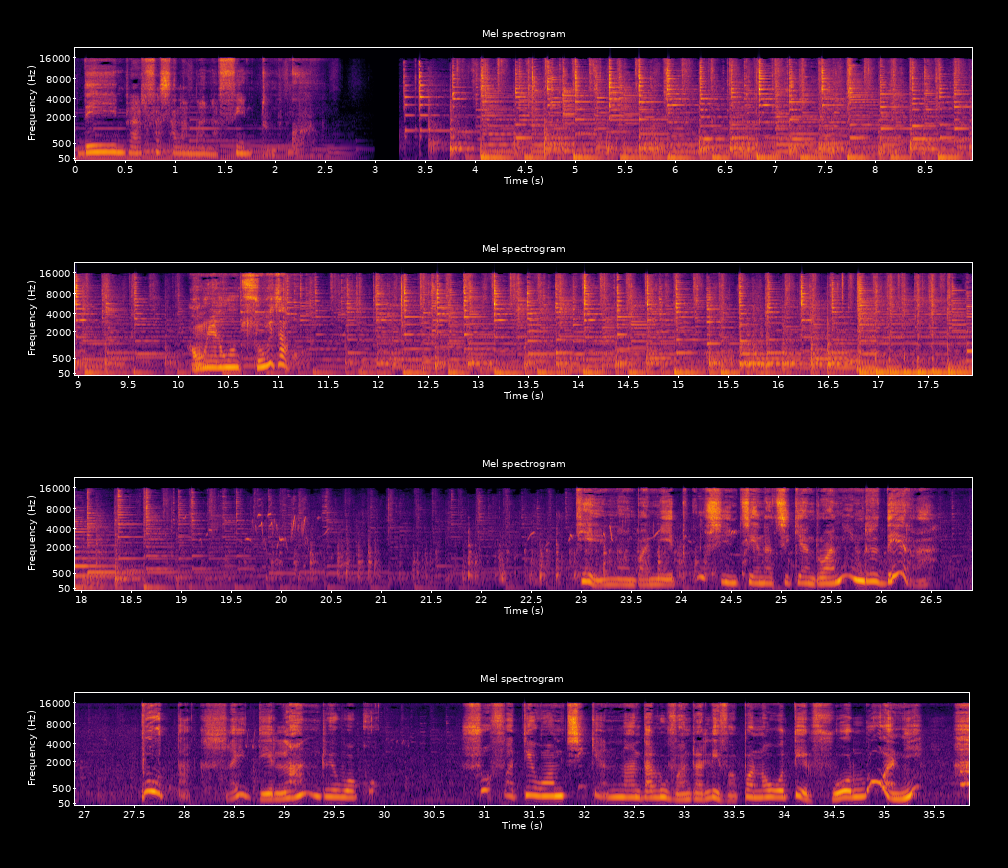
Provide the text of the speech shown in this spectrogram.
Dia mirary fahasalamana feno tompoko. Aonen on tsohitsako. Tena mba nety kosa iny tsenantsika androany iny ry Dera a! Potak'izay dia lany reo akoho. Soa fa teo amintsika no nandalovan-draleva mpanao hotely voalohany a!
